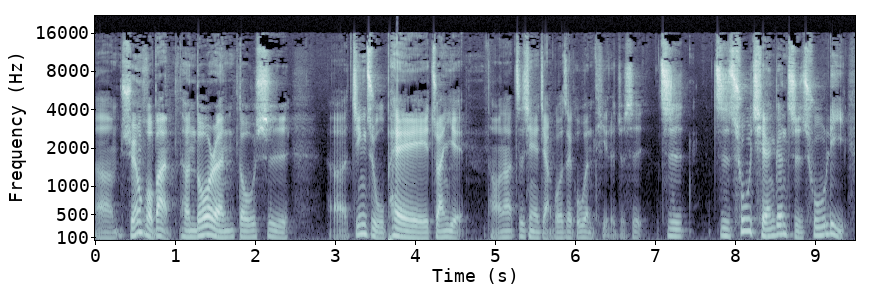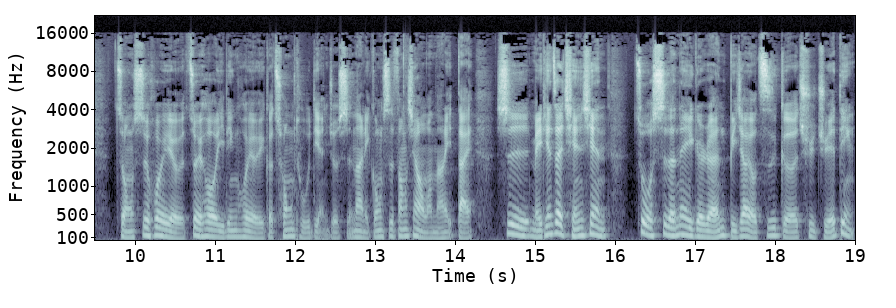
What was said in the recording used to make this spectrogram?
呃选伙伴，很多人都是呃金主配专业。好，那之前也讲过这个问题了，就是只只出钱跟只出力，总是会有最后一定会有一个冲突点，就是那你公司方向往哪里带？是每天在前线。做事的那一个人比较有资格去决定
